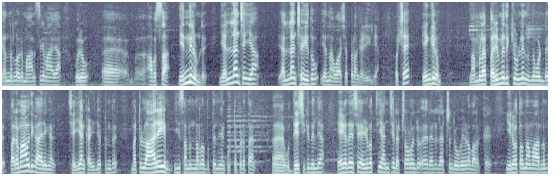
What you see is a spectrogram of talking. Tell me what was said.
എന്നുള്ള ഒരു മാനസികമായ ഒരു അവസ്ഥ എന്നിലുണ്ട്. എല്ലാം ചെയ്യാം എല്ലാം ചെയ്തു എന്ന് അവകാശപ്പെടാൻ കഴിയില്ല. പക്ഷേ എങ്കിലും നമ്മളെ പരിമിതിക്കുള്ളിൽ നിന്നുകൊണ്ട് പരമാവധി കാര്യങ്ങൾ ചെയ്യാൻ കഴിഞ്ഞിട്ടുണ്ട്. മറ്റുള്ള ആരെയും ഈ സന്ദർഭത്തിൽ ഞാൻ കുറ്റപ്പെടുത്താൻ ഉദ്ദേശിക്കുന്നില്ല. ഏകദേശം എഴുപത്തി അഞ്ച് ലക്ഷോളം ലക്ഷം രൂപയുടെ വർക്ക് ഇരുപത്തൊന്നാം വാർഡിലും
